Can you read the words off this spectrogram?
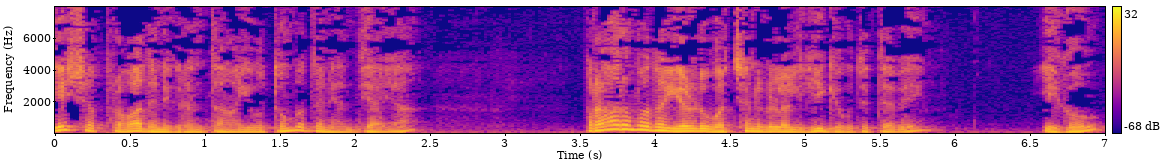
ಯೇಷ ಪ್ರವಾದನೆ ಗ್ರಂಥ ಐವತ್ತೊಂಬತ್ತನೇ ಅಧ್ಯಾಯ ಪ್ರಾರಂಭದ ಎರಡು ವಚನಗಳಲ್ಲಿ ಹೀಗೆ ಓದುತ್ತೇವೆ. ಈಗೋ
